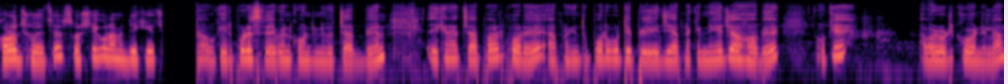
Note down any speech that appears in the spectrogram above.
খরচ হয়েছে। সো সেগুলো আমি দেখিয়েছি। ওকে, এরপরে সেভেন কন্টিনিউতে চাপবেন। এখানে চাপার পরে আপনার কিন্তু পরবর্তী পেজে আপনাকে নিয়ে যাওয়া হবে। ওকে? আবার ওটি করে নিলাম।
